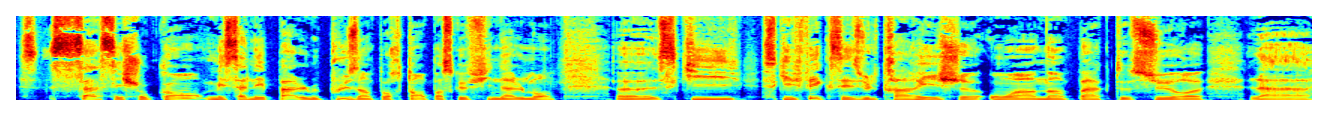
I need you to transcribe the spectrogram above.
Ça, c'est choquant, mais ça n'est pas le plus important parce que finalement, ce qui ce qui fait que ces ultra riches ont un impact sur la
